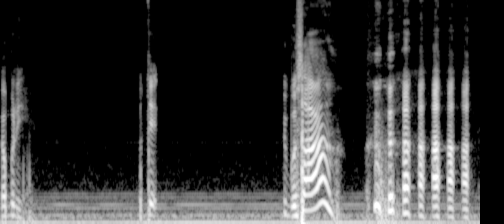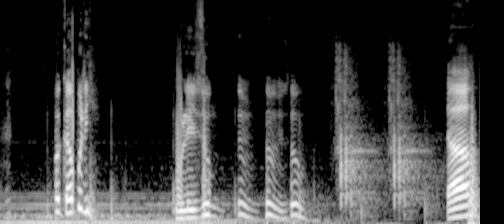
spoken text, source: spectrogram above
Apa ni? Petik. Eh, besar ah. Makan apa ni? Boleh zoom. Zoom, zoom, zoom. Dah.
